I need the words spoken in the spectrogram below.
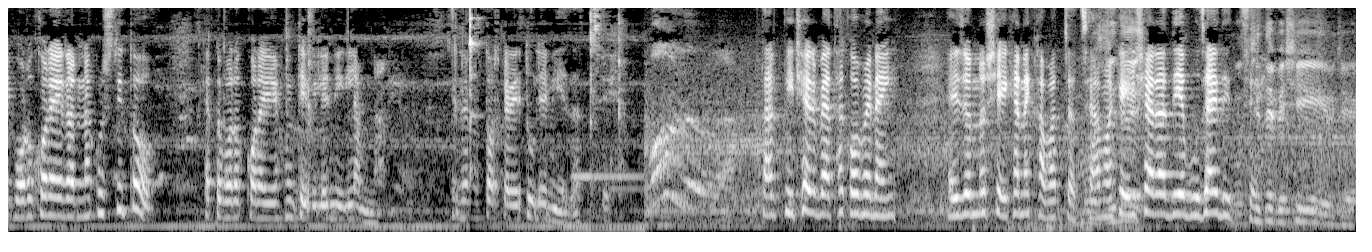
বড় কড়াই রান্না করছি তো এত বড় কড়াই এখন টেবিলে নিলাম না। এজন্য তরকারি তুলে নিয়ে যাচ্ছে। তার পিঠের ব্যথা কমে নাই এই জন্য সেখানে খাবার চাচ্ছে আমাকে ইশারা দিয়ে বুঝাই দিচ্ছে। বেশি যে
